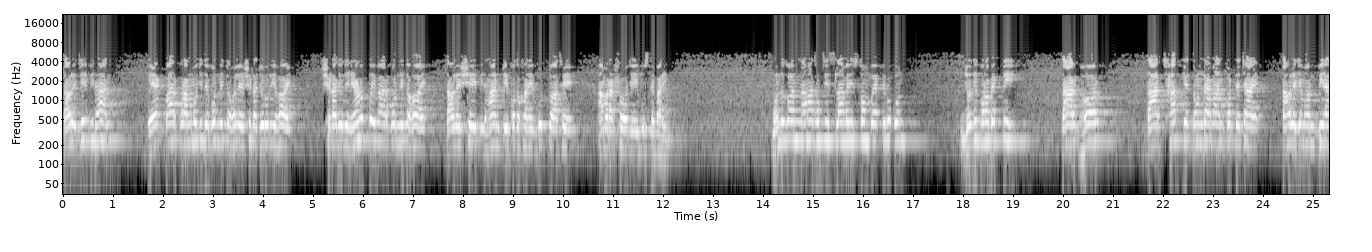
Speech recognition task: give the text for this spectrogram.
তাহলে যে বিধান একবার কোরআন মজিদে বর্ণিত হলে সেটা জরুরি হয় সেটা যদি নিরানব্বই বার বর্ণিত হয়, তাহলে সেই বিধানটি কতখানি গুরুত্ব আছে, আমরা সহজেই বুঝতে পারি। বন্ধুগণ, নামাজ হচ্ছে ইসলামের স্তম্ভ একটি রুকুন। যদি কোনো ব্যক্তি তার ঘর, তার ছাদকে দণ্ডায়মান করতে চায়, তাহলে যেমন বিনা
